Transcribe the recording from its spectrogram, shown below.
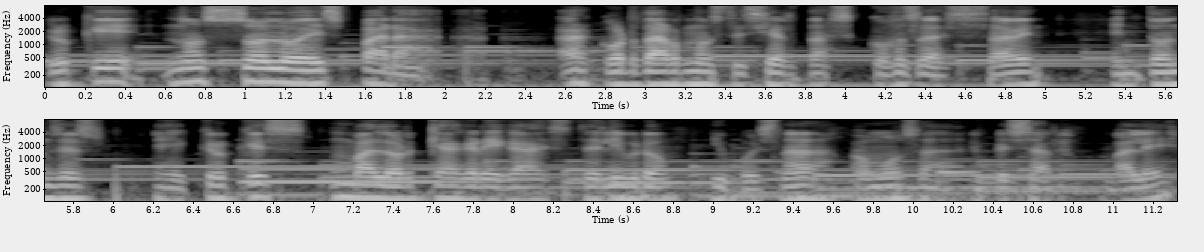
creo que no solo es para acordarnos de ciertas cosas, ¿saben? Entonces, eh, creo que es un valor que agrega este libro. Y pues nada, vamos a empezar, ¿vale?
